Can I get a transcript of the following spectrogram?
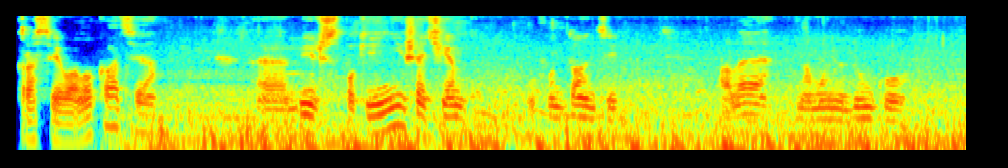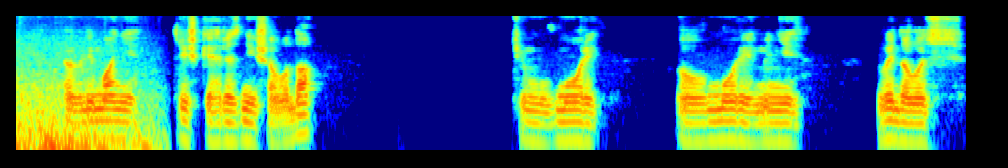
Красива локація. Е, Більш спокійніше, ніж у фонтанці. Але, на мою думку, в лімані трішки грязніша вода, чим в морі. В морі мені видалось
